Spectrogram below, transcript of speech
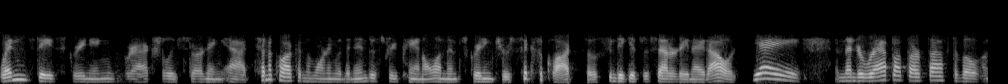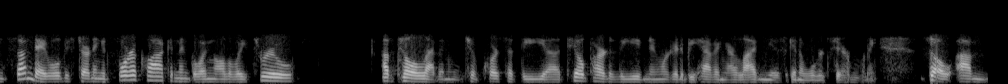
Wednesday's screenings, we're actually starting at 10 o'clock in the morning with an industry panel and then screening through 6 o'clock. So Cindy gets a Saturday night out. Yay! And then to wrap up our festival on Sunday, we'll be starting at 4 o'clock and then going all the way through up till 11, which of course at the uh, tail part of the evening we're going to be having our live music and award ceremony. So um,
